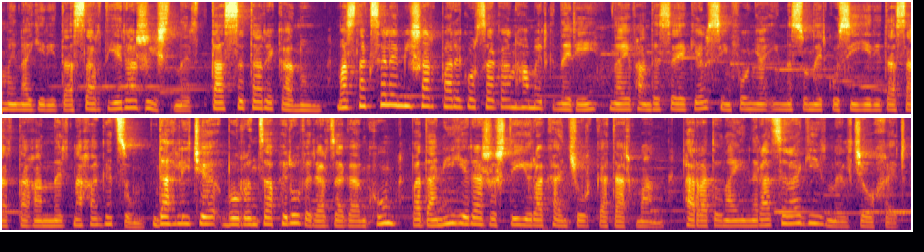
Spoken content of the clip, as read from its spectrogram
ամենաերիտասարդ երաժիշտն էր 10 տարեկանում։ Մասնակցել է մի շարք բարեգործական համերգների, նաև հանդես է եկել Սիմֆոնիա 92-ի երիտասարդ տաղաններ նախագծում։ Դահլիճը բուրընցափերով էր արձագանքում պատանի երաժշտի յուրաքանչյուր կատարման։ Փառատոնային նրա ծրագիրն էլ ճոխ էր։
